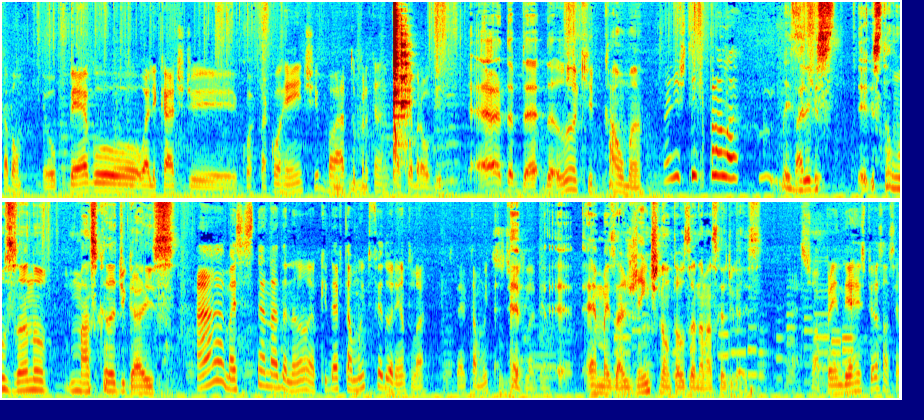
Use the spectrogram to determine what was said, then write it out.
Tá bom. Eu pego o alicate de cortar corrente e bato pra tentar quebrar o vidro. É, Luke, calma. A gente tem que ir pra lá. Mas Bate. eles eles estão usando máscara de gás. Ah, mas isso não é nada não, é porque deve estar tá muito fedorento lá. Deve estar tá muito é, lá dentro. É, é, mas a gente não tá usando a máscara de gás. É só aprender a respiração. Você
